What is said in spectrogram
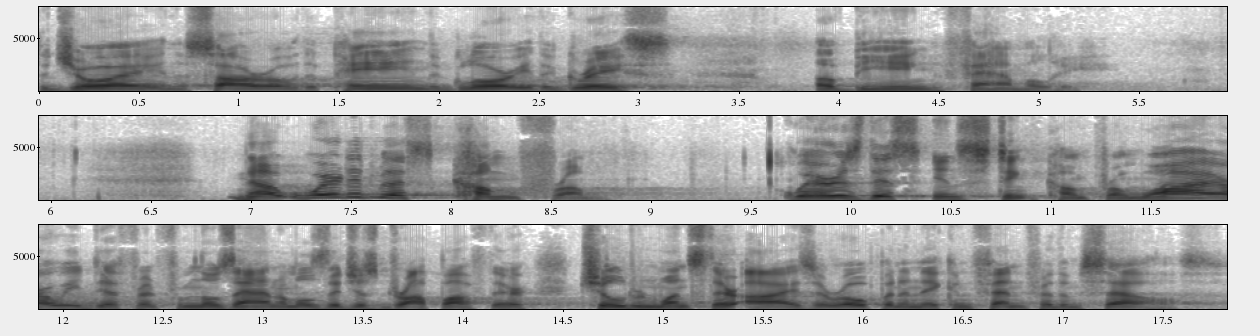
the joy and the sorrow, the pain, the glory, the grace of being family. Now, where did this come from? Where does this instinct come from? Why are we different from those animals that just drop off their children once their eyes are open and they can fend for themselves?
